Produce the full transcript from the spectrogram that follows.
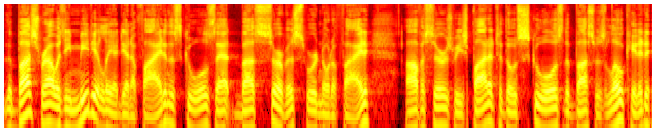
The bus route was immediately identified, and the schools that bus service were notified. Officers responded to those schools the bus was located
